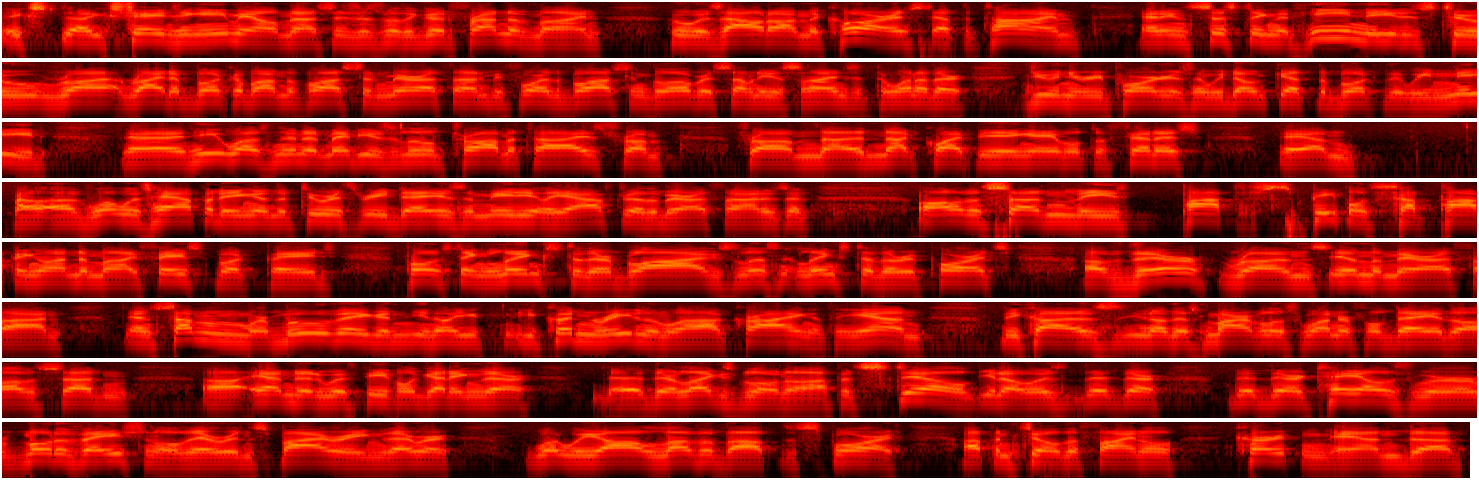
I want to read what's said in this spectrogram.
ex, exchanging email messages with a good friend of mine who was out on the course at the time and insisting that he needs to write a book about the Boston Marathon before the Boston Globe or somebody assigns it to one of their junior reporters and we don't get the book that we need. And he wasn't in it. Maybe he was a little traumatized from, from uh, not quite being able to finish. And uh, what was happening in the two or three days immediately after the marathon is that all of a sudden these pops, people stopped popping onto my Facebook page, posting links to their blogs, listen, links to the reports of their runs in the marathon, and some were moving, and you know you you couldn't read them without crying at the end because you know this marvelous, wonderful day that all of a sudden uh, ended with people getting their uh, their legs blown off. But still, you know, is they're, they're their tales were motivational, they were inspiring, they were what we all love about the sport up until the final curtain. And, uh,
